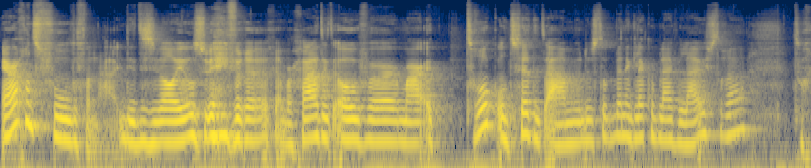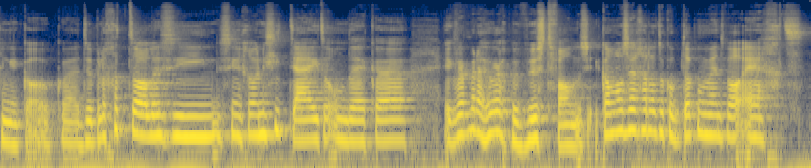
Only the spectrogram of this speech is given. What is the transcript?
ergens voelde van, nou, dit is wel heel zweverig en waar gaat dit over? Maar het trok ontzettend aan me, dus dat ben ik lekker blijven luisteren. Toen ging ik ook uh, dubbele getallen zien, synchroniciteiten ontdekken. Ik werd me daar heel erg bewust van. Dus ik kan wel zeggen dat ik op dat moment wel echt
